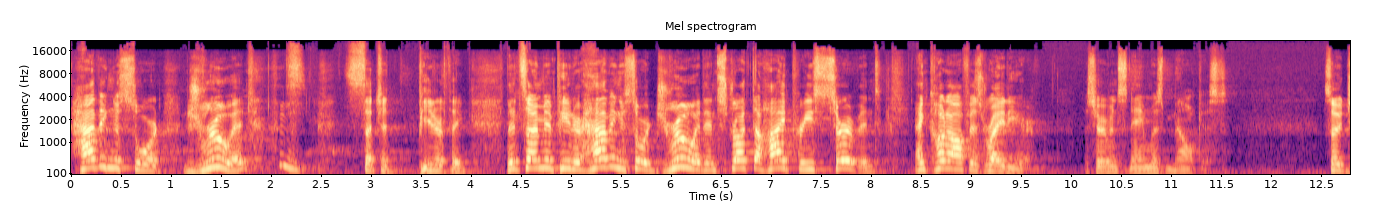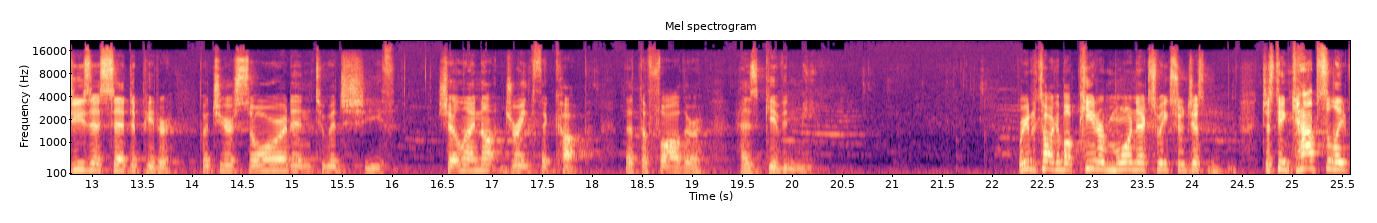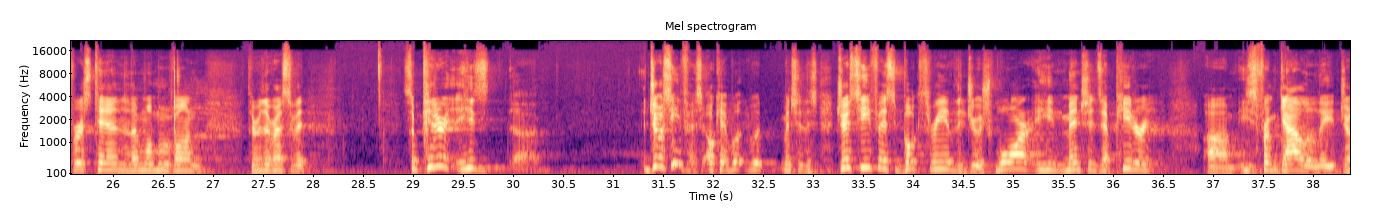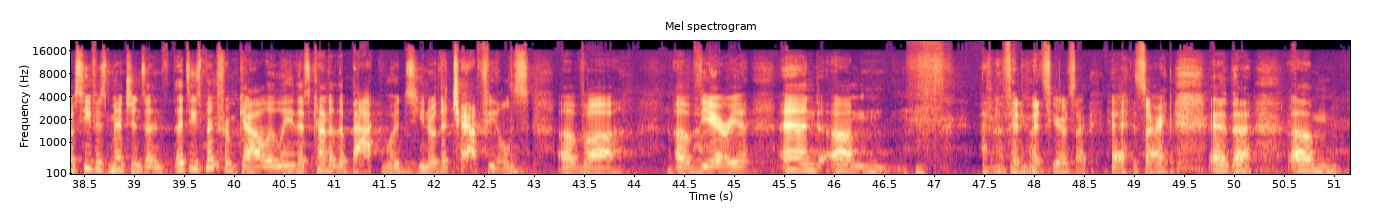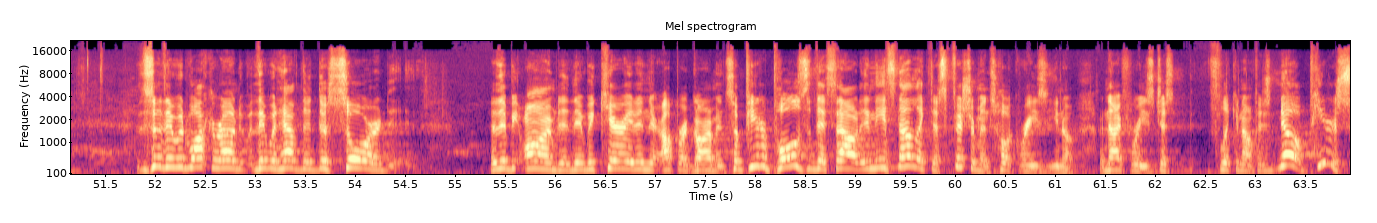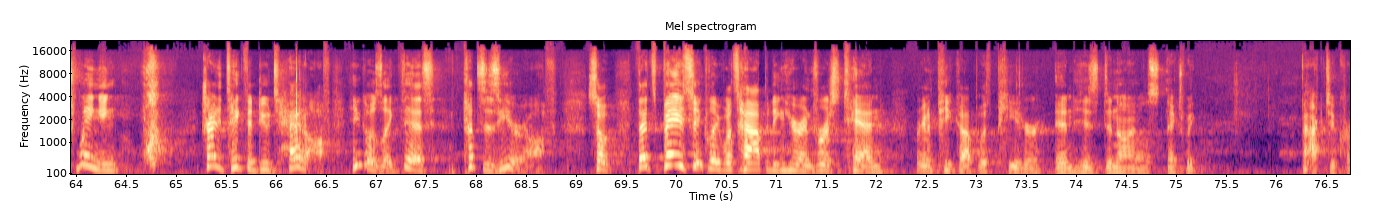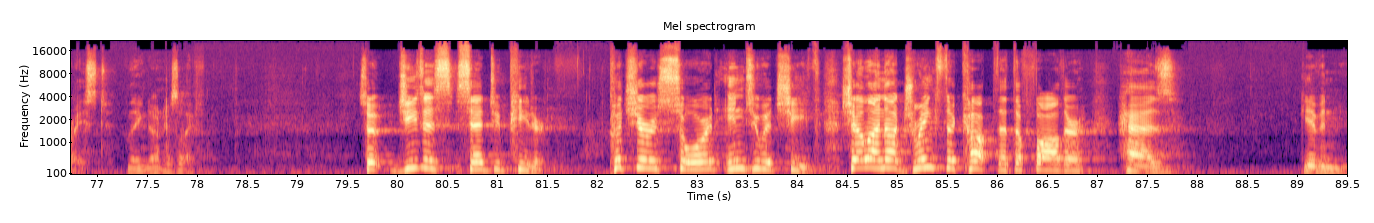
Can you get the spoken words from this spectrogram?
having a sword, drew it. such a Peter thing. Then Simon Peter, having a sword, drew it and struck the high priest's servant and cut off his right ear. The servant's name was Malchus. So Jesus said to Peter, Put your sword into its sheath. Shall I not drink the cup that the Father has given me? We're going to talk about Peter more next week, so just, just encapsulate verse 10 and then we'll move on through the rest of it. So, Peter, he's. Uh, Josephus, okay, we'll, we'll, mention this. Josephus, book three of the Jewish War, he mentions that Peter, um, he's from Galilee. Josephus mentions that he's been from Galilee. That's kind of the backwoods, you know, the Chatfields of, uh, of the area. And um, I don't know if anyone's here, I'm sorry. sorry. And uh, um, so they would walk around, they would have the, the sword and they'd be armed and they would carry it in their upper garment. So Peter pulls this out, and it's not like this fisherman's hook where he's, you know, a knife where he's just flicking off his. No, Peter's swinging, whoosh, trying to take the dude's head off. He goes like this, cuts his ear off. So that's basically what's happening here in verse 10. We're going to pick up with Peter and his denials next week. Back to Christ, laying down his life. So Jesus said to Peter, Put your sword into its sheath. Shall I not drink the cup that the Father has given me?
